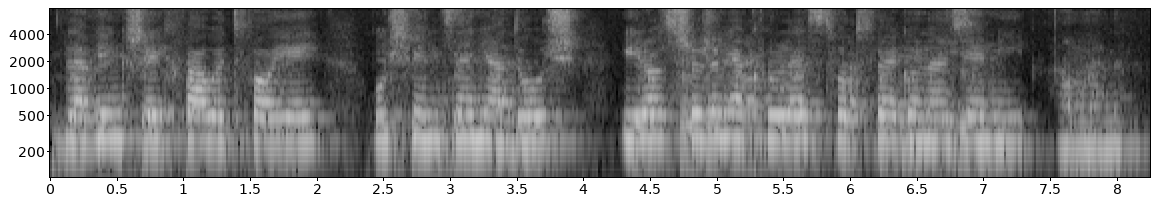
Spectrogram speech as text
Dla większej chwały Twojej, uświęcenia dusz i rozszerzenia Królestwo Twego na ziemi. Amen.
